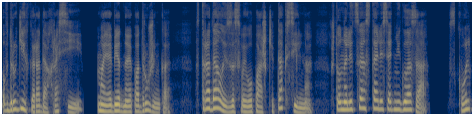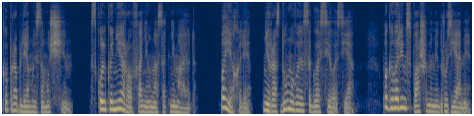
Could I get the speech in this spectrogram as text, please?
в других городах России. Моя бедная подруженька Страдала из-за своего Пашки так сильно, что на лице остались одни глаза. Сколько проблем из-за мужчин. Сколько нервов они у нас отнимают. Поехали. Не раздумывая, согласилась я. Поговорим с Пашиными друзьями.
